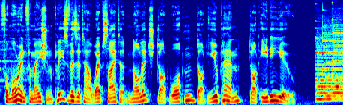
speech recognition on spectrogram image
For more information, please visit our website at knowledge.wharton.upenn.edu.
